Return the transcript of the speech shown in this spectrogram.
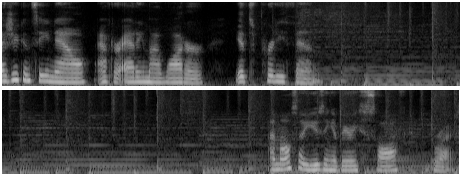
As you can see now, after adding my water, it's pretty thin. I'm also using a very soft brush.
